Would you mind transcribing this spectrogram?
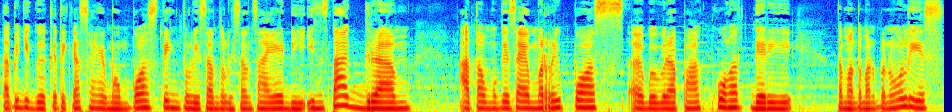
tapi juga ketika saya memposting tulisan-tulisan saya di Instagram atau mungkin saya merepost uh, beberapa quote dari teman-teman penulis.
